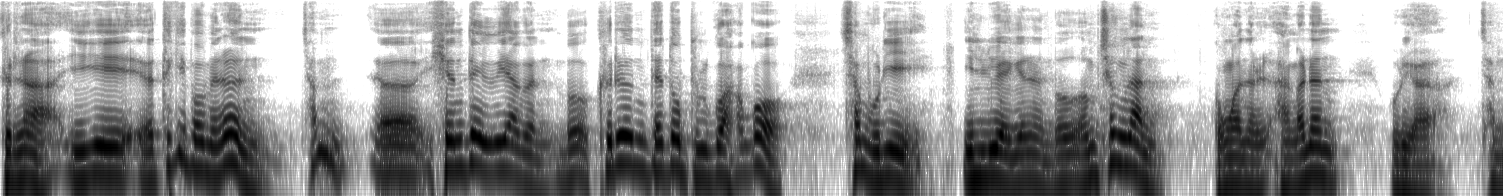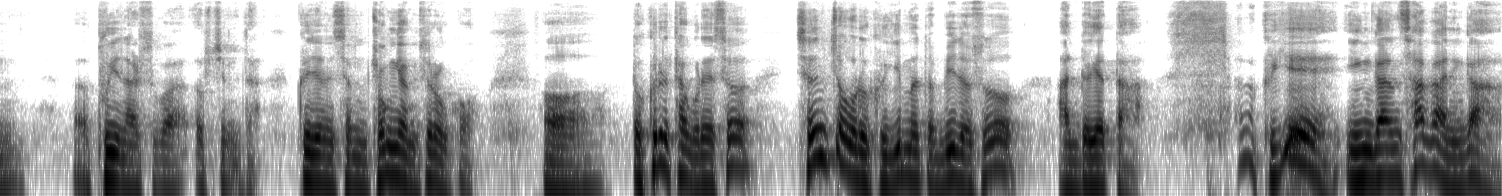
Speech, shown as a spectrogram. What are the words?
그러나 이게 어떻게 보면은 참 어, 현대 의학은 뭐 그런데도 불구하고 참 우리 인류에게는 뭐 엄청난 공헌을 한 거는 우리가 참 어, 부인할 수가 없습니다. 그 점에서 참 존경스럽고 어, 또 그렇다고 그래서 전적으로 그기만 또 믿어서 안 되겠다. 아마 그게 인간사가 아닌가.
